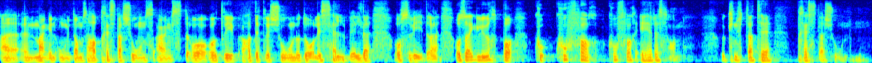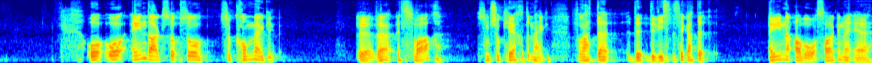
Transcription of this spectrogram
uh, mange ungdom som har prestasjonsangst og, og driver, har depresjon og dårlig selvbilde osv. Og, og så har jeg lurt på hvorfor, hvorfor er det sånn? Knytta til prestasjon. Og, En dag så, så, så, kom jeg over et svar som sjokkerte meg. For at det, det, det viste seg at det, en av årsakene er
